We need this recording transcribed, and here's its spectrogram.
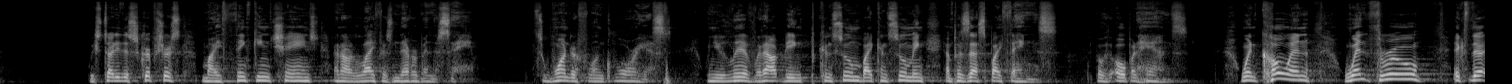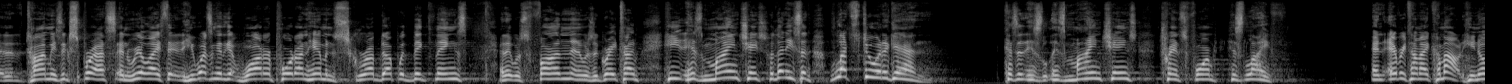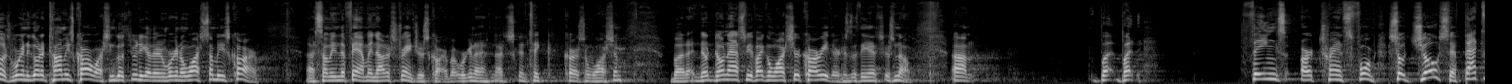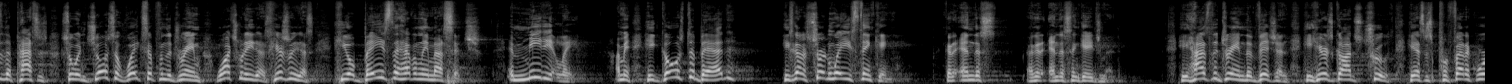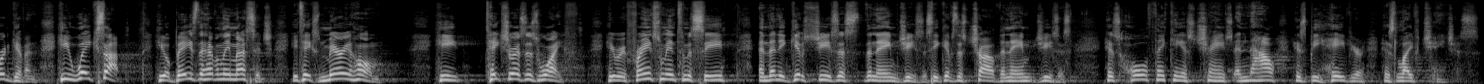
We studied the scriptures, my thinking changed, and our life has never been the same. It's wonderful and glorious when you live without being consumed by consuming and possessed by things, but with open hands. When Cohen went through Tommy's Express and realized that he wasn't going to get water poured on him and scrubbed up with big things, and it was fun and it was a great time, he, his mind changed. So then he said, Let's do it again. Because his, his mind changed, transformed his life. And every time I come out, he knows we're going to go to Tommy's car wash and go through together and we're going to wash somebody's car. Uh, somebody in the family, not a stranger's car, but we're gonna, not just going to take cars and wash them. But uh, don't, don't, ask me if I can wash your car either, because the answer is no. Um, but, but things are transformed. So, Joseph, back to the passage. So, when Joseph wakes up from the dream, watch what he does. Here's what he does he obeys the heavenly message immediately. I mean, he goes to bed, he's got a certain way he's thinking. I'm going to end this, I'm going to end this engagement. He has the dream, the vision. He hears God's truth. He has his prophetic word given. He wakes up. He obeys the heavenly message. He takes Mary home. He takes her as his wife. He refrains from intimacy, and then he gives Jesus the name Jesus. He gives this child the name Jesus. His whole thinking has changed, and now his behavior, his life changes.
